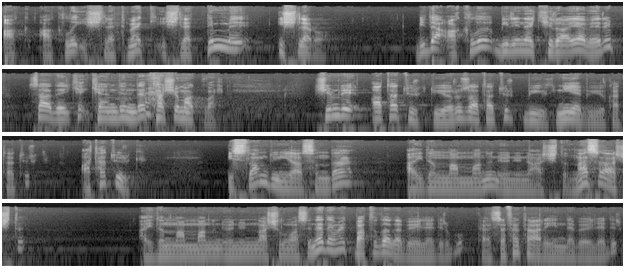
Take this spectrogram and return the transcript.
ak- aklı işletmek, işlettin mi işler o. Bir de aklı birine kiraya verip sadece kendinde taşımak var. Şimdi Atatürk diyoruz. Atatürk büyük. Niye büyük Atatürk? Atatürk İslam dünyasında aydınlanmanın önünü açtı. Nasıl açtı? Aydınlanmanın önünün açılması ne demek? Batı'da da böyledir bu. Felsefe tarihinde böyledir.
